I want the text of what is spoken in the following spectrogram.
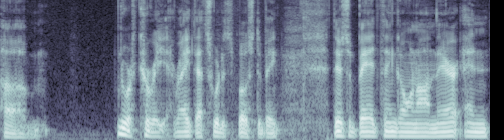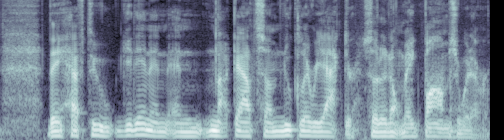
um, North Korea, right? That's what it's supposed to be. There's a bad thing going on there, and they have to get in and, and knock out some nuclear reactor so they don't make bombs or whatever.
